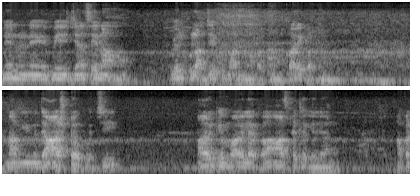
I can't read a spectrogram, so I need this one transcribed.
నేను నే- మీ జనసేన వేలుపుల అజయ్ కుమార్ మాట్లాడుతున్నాను కార్యకర్తను. నాకు ఈ మధ్య హాస్టల్కి వచ్చి ఆరోగ్యం బాగలేక హాస్పిటల్కి వెళ్ళాను. అక్కడ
